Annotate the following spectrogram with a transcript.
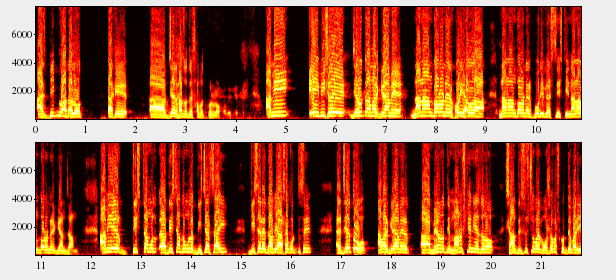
আজ বিজ্ঞ আদালত তাকে জেল হাজতে শপথ করল। আমি এই বিষয়ে, যেহেতু আমার গ্রামে নানান ধরনের হই হাল্লা নানান ধরনের পরিবেশ সৃষ্টি, নানান ধরনের জ্ঞানজাম আমি এর দৃষ্টামূল- দৃষ্টান্তমূলক বিচার চাই, বিচারের দাবি আশা করতেছি। যেহেতু আমার গ্রামের মেহনতি মানুষকে নিয়ে যেন শান্তি সুষ্ঠুভাবে বসবাস করতে পারি।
